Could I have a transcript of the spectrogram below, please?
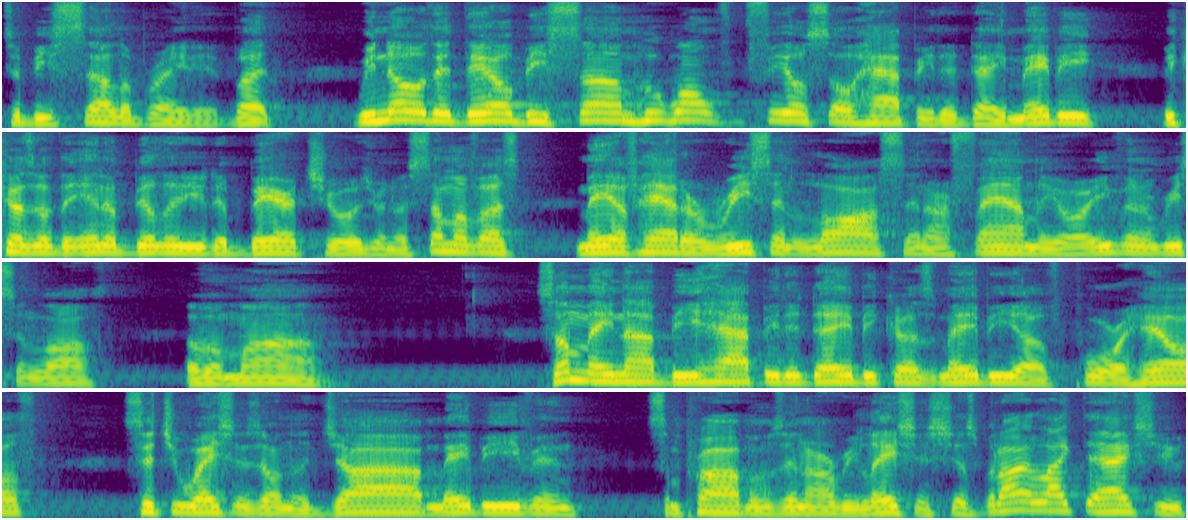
to be celebrated. But we know that there'll be some who won't feel so happy today, maybe because of the inability to bear children, or some of us may have had a recent loss in our family, or even a recent loss of a mom. Some may not be happy today because maybe of poor health, situations on the job, maybe even some problems in our relationships. But I'd like to ask you,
